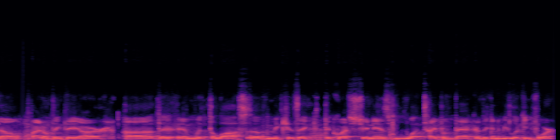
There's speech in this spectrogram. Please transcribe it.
No, I don't think they are. Uh, and with the loss of McKissic, the question is what type of back are they going to be looking for?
